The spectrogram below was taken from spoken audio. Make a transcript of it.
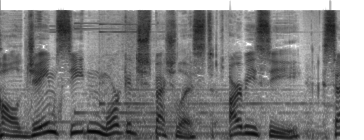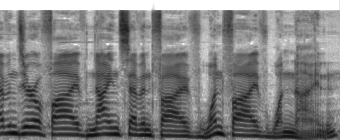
Call James Seaton Mortgage Specialist, RBC 705 975 1519.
